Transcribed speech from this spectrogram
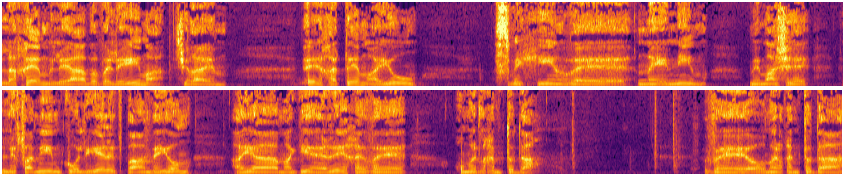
לכם, לאבא ולאימא שלהם, איך אתם היו שמחים ונהנים ממה שלפעמים כל ילד פעם ביום היה מגיע אליך ואומר לכם תודה. ואומר לכם תודה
